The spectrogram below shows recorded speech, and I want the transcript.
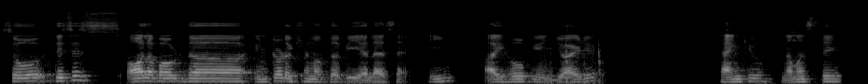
So this is all about the introduction of the VLSI. I hope you enjoyed it. Thank you. Namaste.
